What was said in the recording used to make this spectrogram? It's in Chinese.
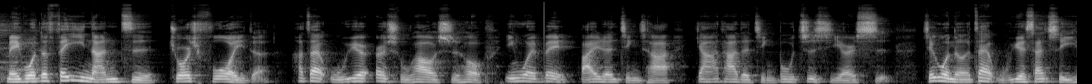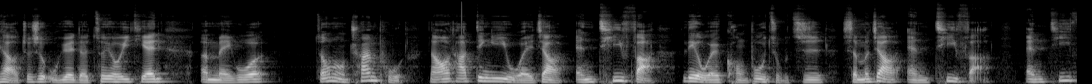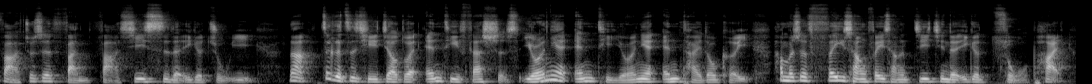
美国的非裔男子 George Floyd，他在五月二十五号的时候，因为被白人警察压他的颈部窒息而死。结果呢，在五月三十一号，就是五月的最后一天，呃，美国总统川普，然后他定义为叫 Antifa，列为恐怖组织。什么叫 Antifa？Antifa 就是反法西斯的一个主义。那这个字其实叫做 Anti-fascist，有人念 Anti，有人念 Anti 都可以。他们是非常非常激进的一个左派。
